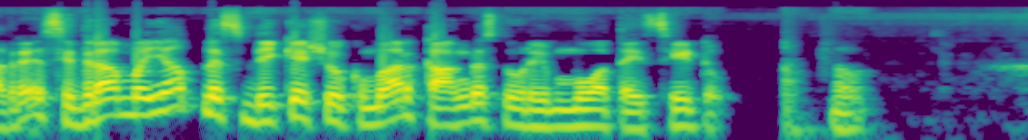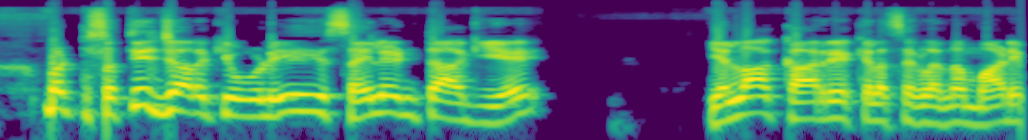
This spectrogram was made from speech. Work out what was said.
ಆದ್ರೆ Siddaramaiah plus D K Shivakumar Congress ನೂರ ಮೂವತ್ತೈದು seat. But Satish Jarkiholi silent ಆಗಿಯೇ ಎಲ್ಲಾ ಕಾರ್ಯ ಕೆಲಸಗಳನ್ನ ಮಾಡಿ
